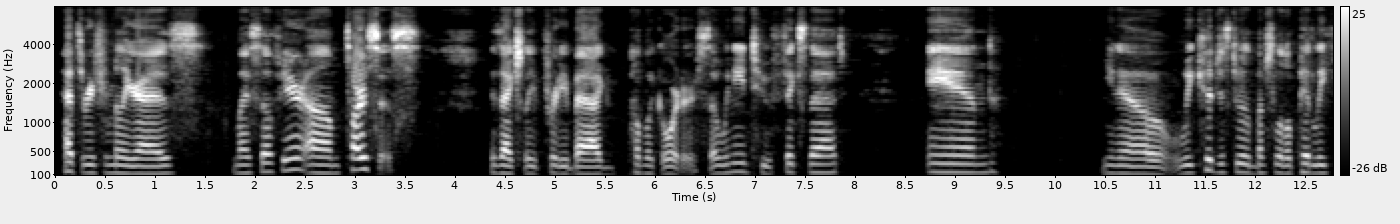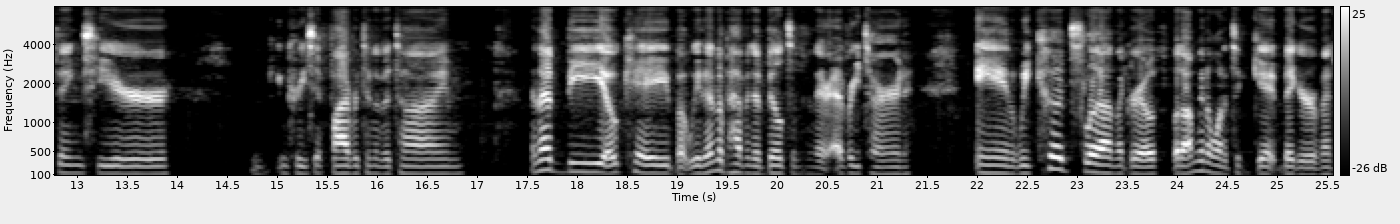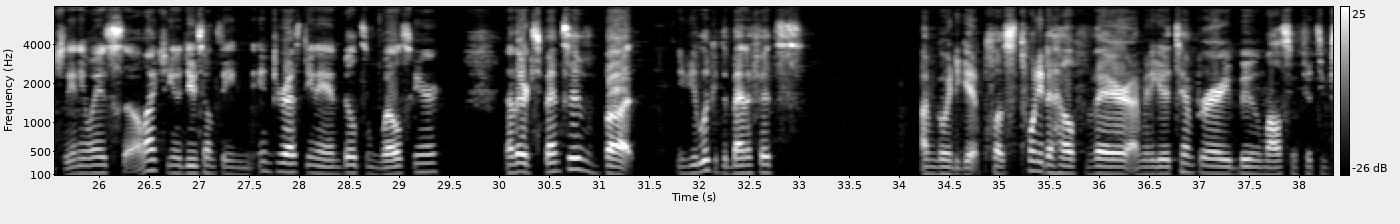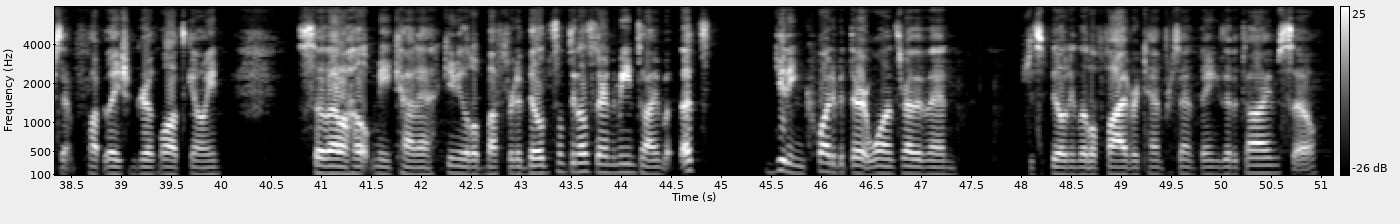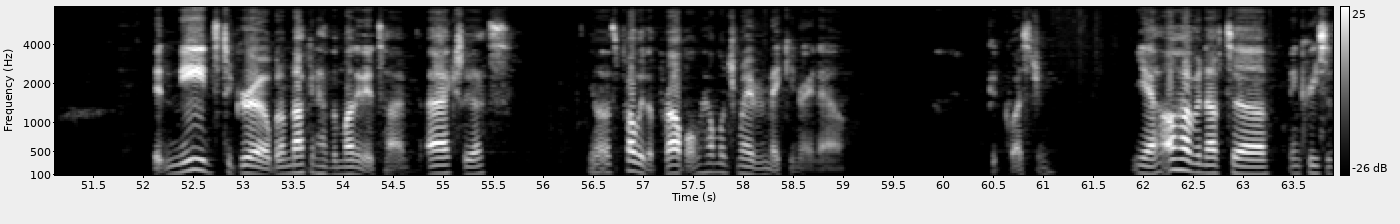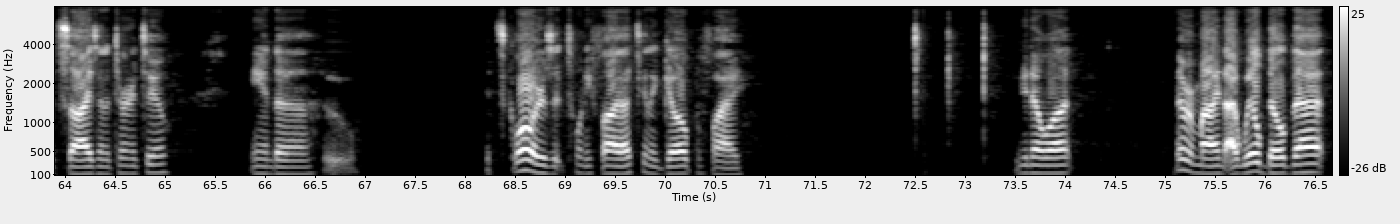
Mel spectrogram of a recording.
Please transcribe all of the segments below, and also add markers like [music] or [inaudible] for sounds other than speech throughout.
had to refamiliarize myself here. Um, Tarsus is actually pretty bad public order, so we need to fix that. And, you know, we could just do a bunch of little piddly things here, increase it 5 or 10 at a time, and that'd be okay, but we'd end up having to build something there every turn, and we could slow down the growth, but I'm going to want it to get bigger eventually anyways, so I'm actually going to do something interesting and build some wells here. Now they're expensive, but if you look at the benefits, I'm going to get plus 20 to health there, I'm going to get a temporary boom, also 15% population growth while it's going, so that'll help me kind of give me a little buffer to build something else there in the meantime, but that's getting quite a bit there at once rather than just building little 5 or 10% things at a time, so it needs to grow, but I'm not going to have the money at a time. Actually, that's, you know, that's probably the problem. How much am I even making right now? Good question. Yeah, I'll have enough to increase its size in a turn or two. And, uh, ooh. Its squalors at 25. That's going to go up if I... You know what? Never mind. I will build that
